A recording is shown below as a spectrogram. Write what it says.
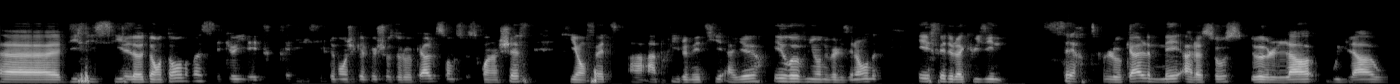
euh, difficile d'entendre, c'est qu'il est très difficile de manger quelque chose de local sans que ce soit un chef qui, en fait, a appris le métier ailleurs, est revenu en Nouvelle-Zélande et fait de la cuisine, certes locale, mais à la sauce de là où il a, où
